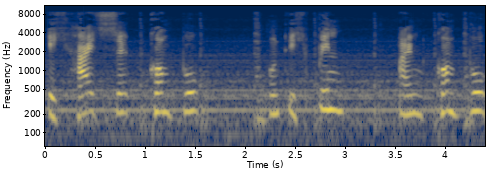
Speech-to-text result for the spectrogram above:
ich heiße Kompu und ich bin ein Kompu.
